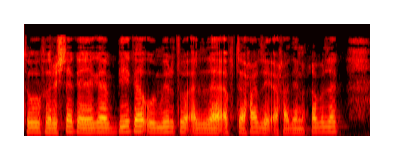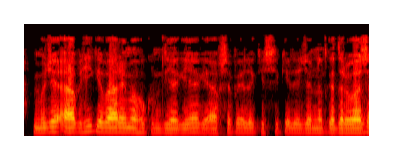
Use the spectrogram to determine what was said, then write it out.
تو فرشتہ کہے گا بے کا عمر تو اللہ افتح احد قبلک مجھے آپ ہی کے بارے میں حکم دیا گیا کہ آپ سے پہلے کسی کے لیے جنت کا دروازہ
